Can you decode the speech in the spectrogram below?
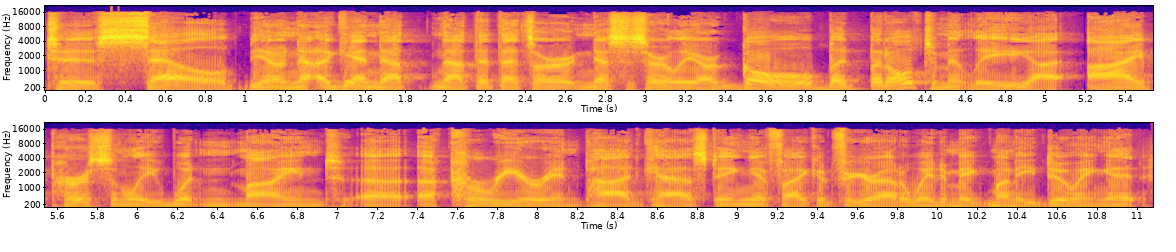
to sell. You know, again, not not that that's our necessarily our goal, but but ultimately, I, I personally wouldn't mind uh, a career in podcasting if I could figure out a way to make money doing it.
